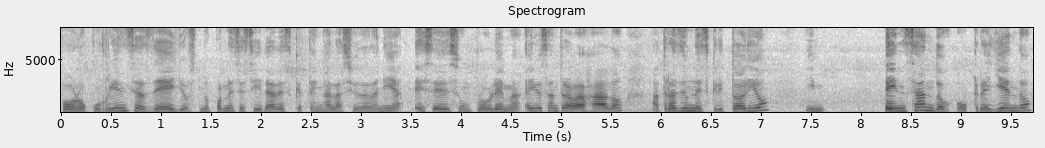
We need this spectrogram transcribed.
por ocurrencias de ellos, no por necesidades que tenga la ciudadanía. Ese es un problema. Ellos han trabajado atrás de un escritorio y pensando o creyendo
